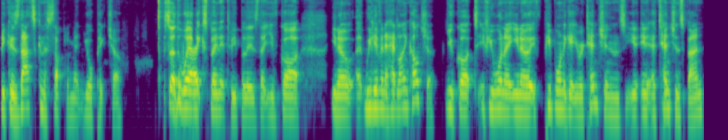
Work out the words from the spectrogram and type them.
because that's going to supplement your picture. So the way i explain it to people is that you've got you know we live in a headline culture. You've got if you want to you know if people want to get your attentions attention span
